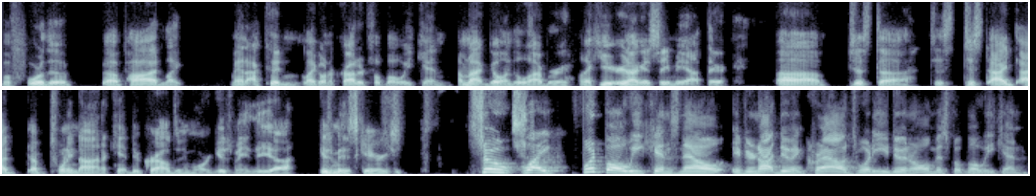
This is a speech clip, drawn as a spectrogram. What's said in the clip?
before the uh, pod, like man, I couldn't like on a crowded football weekend. I'm not going to the library. Like you, are not going to see me out there. Uh, just uh just just I I I'm 29. I can't do crowds anymore. It gives me the uh gives me the scaries. So like football weekends now, if you're not doing crowds, what are you doing on Ole Miss football weekend?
